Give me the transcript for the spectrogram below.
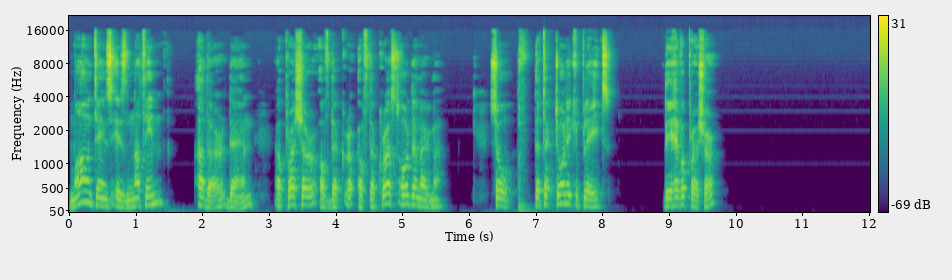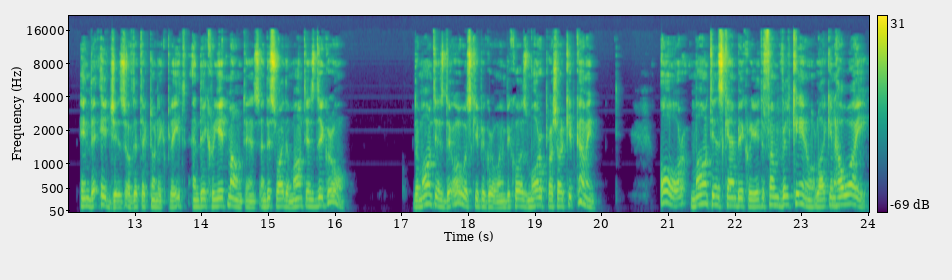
Mountains is nothing other than a pressure of the of the crust or the magma. So the tectonic plates, they have a pressure in the edges of the tectonic plate and they create mountains and this is why the mountains they grow. The mountains they always keep growing because more pressure keep coming. Or mountains can be created from volcano like in Hawaii.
